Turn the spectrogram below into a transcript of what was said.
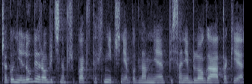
czego nie lubię robić na przykład technicznie, bo dla mnie pisanie bloga, takie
